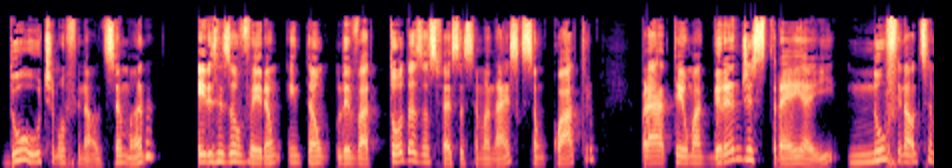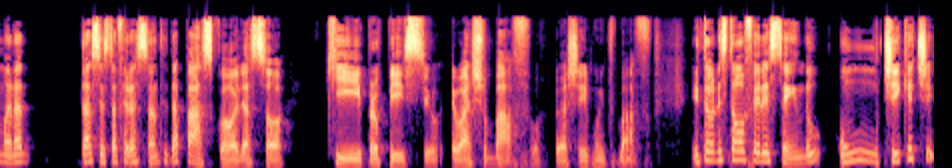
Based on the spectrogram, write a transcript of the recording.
do último final de semana, eles resolveram, então, levar todas as festas semanais, que são quatro, para ter uma grande estreia aí no final de semana da Sexta-feira Santa e da Páscoa. Olha só que propício. Eu acho bafo. Eu achei muito bafo. Então, eles estão oferecendo um ticket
